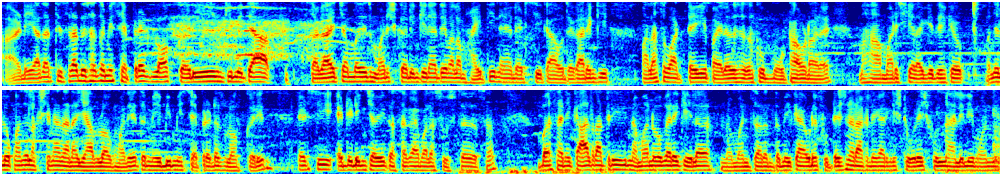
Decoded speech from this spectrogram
आणि आता तिसरा दिवसाचा मी सेपरेट ब्लॉग करीन की मी त्या सगळ्याच्यामध्येच मर्ज करीन की नाही ते मला माहिती नाही. लेट सी काय होते कारण की मला असं वाटतं की पहिल्या दिवसाचा खूप मोठा होणार आहे. मग हा मर्ज केला की ते म्हणजे लोकांचं लक्ष नाही जाणार ह्या ब्लॉगमध्ये तर मे बी मी सेपरेटच ब्लॉग करीन. लेट सी एडिटिंगच्या वेळी कसं काय मला सुचतं तसं. बस आणि काल रात्री नमन वगैरे केलं. नमनचं नंतर मी काय एवढे फुटेज नाही टाकले कारण की स्टोरेज फुल झालेली म्हणून.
